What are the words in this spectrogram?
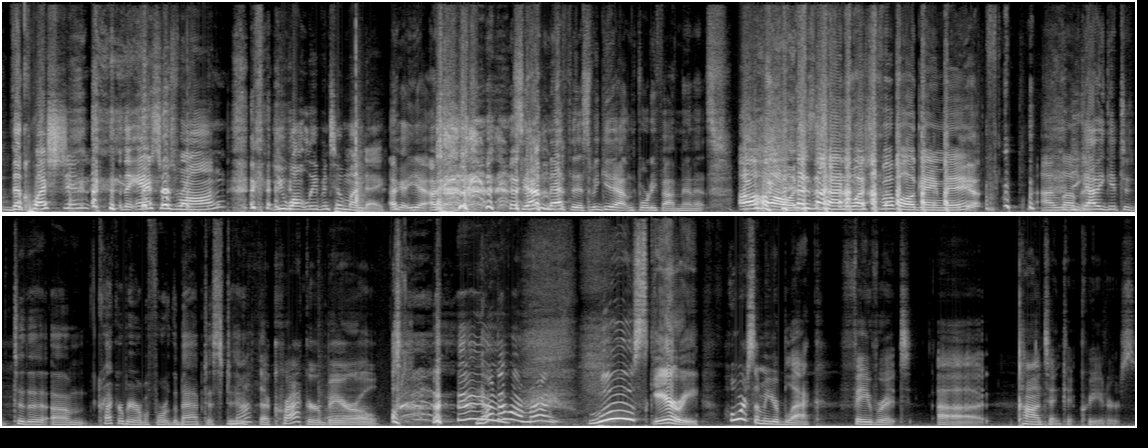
The question, the answer is wrong. You won't leave until Monday. Okay, yeah, okay. see, I'm Methodist. We get out in 45 minutes. Oh, this is time to watch the football game, man. I love You it. got to get to, to the um, Cracker Barrel before the Baptists do. Not the Cracker Barrel. Y'all know I'm right. Woo, scary. Who are some of your black favorite uh, content creators?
